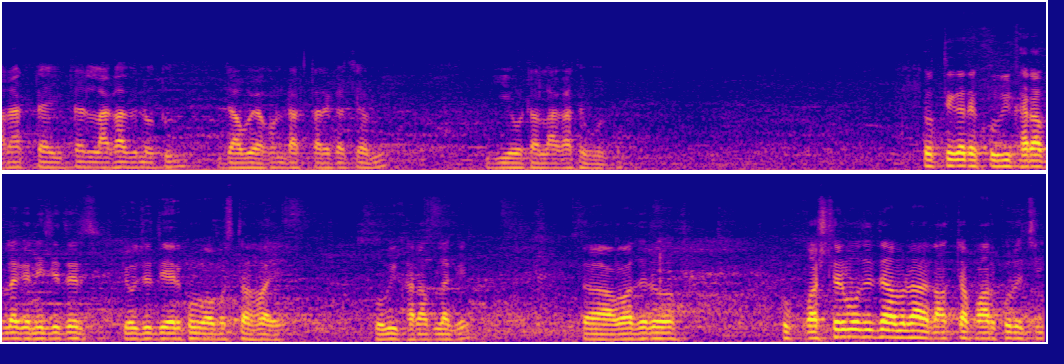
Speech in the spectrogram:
আর একটা এইটা লাগাবে নতুন। যাব এখন ডাক্তারের কাছে আমি, গিয়ে ওটা লাগাতে বলব। সত্যিকারে খুবই খারাপ লাগে নিজেদের, কেউ যদি এরকম অবস্থা হয়, খুবই খারাপ লাগে। তা আমাদেরও খুব কষ্টের মধ্যে দিয়ে আমরা রাতটা পার করেছি,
